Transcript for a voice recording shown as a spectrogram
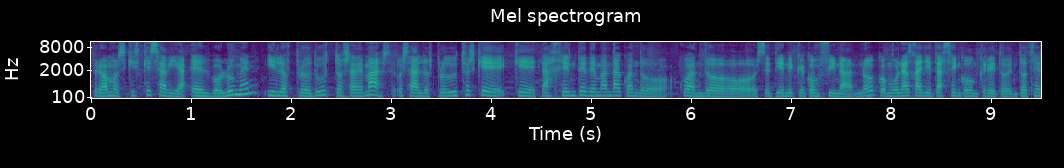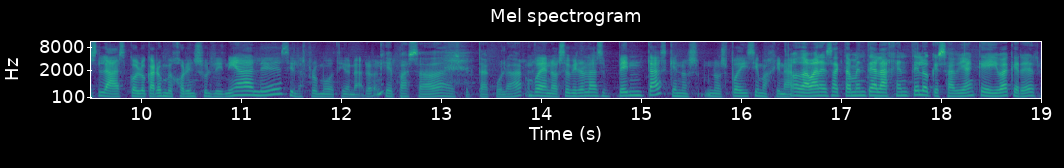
Pero vamos, que es que sabía el volumen y los productos además, o sea, los productos que, que la gente demanda cuando, cuando se tiene que confinar, ¿no? Como unas galletas en concreto. Entonces las colocaron mejor en sus lineales y las promocionaron. Qué pasada, espectacular. Bueno, subieron las ventas que nos, nos podéis imaginar. No, daban exactamente a la gente lo que sabían que iba a querer.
